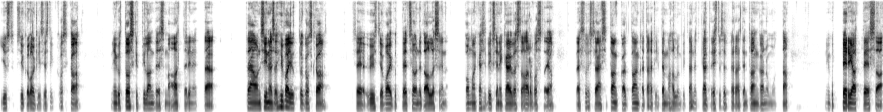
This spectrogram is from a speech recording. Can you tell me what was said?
just psykologisesti, koska niin kuin toskin tilanteessa mä ajattelin, että tämä on sinänsä hyvä juttu, koska se yhtiö vaikutti, että se on nyt alle sen oman käsitykseni käyvästä arvosta ja tässä olisi säänsä tankata, tankata, että itse mä haluan pitää nyt käteistä sen verran, että en tankannut, mutta niin kuin periaatteessa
